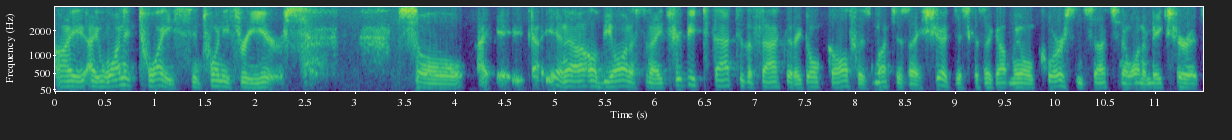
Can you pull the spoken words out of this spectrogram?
I, I won it twice in 23 years. So, I, and I'll be honest, and I attribute that to the fact that I don't golf as much as I should, just because I got my own course and such, and I want to make sure it's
